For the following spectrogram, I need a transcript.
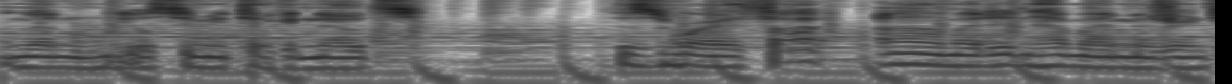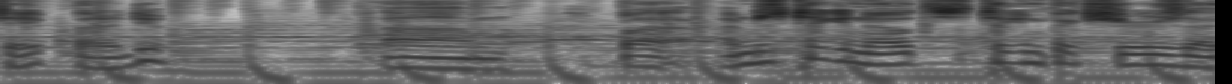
and then you'll see me taking notes. This is where I thought um, I didn't have my measuring tape, but I do. Um, but I'm just taking notes, taking pictures. I,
